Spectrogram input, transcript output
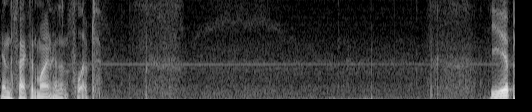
And the fact that mine hasn't flipped. Yep.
